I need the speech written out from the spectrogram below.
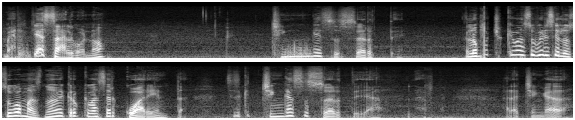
Bueno, ya es algo, ¿no? Chingue su suerte. A lo mucho que va a subir se lo subo a más 9, creo que va a ser 40. Así es que chinga su suerte ya. A la chingada.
